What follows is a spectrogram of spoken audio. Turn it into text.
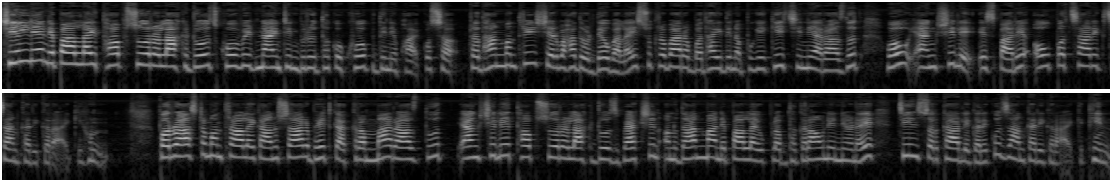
चीनले नेपाललाई थप सोह्र लाख डोज कोभिड नाइन्टिन विरुद्धको खोप दिने भएको छ। प्रधानमन्त्री शेरबहादुर देउवालाई शुक्रबार बधाई दिन पुगेकी चिनिया राजदूत वौ याङसीले यसबारे औपचारिक जानकारी गराएकी हुन्। परराष्ट्र मन्त्रालयका अनुसार भेटका क्रममा राजदूत याङसीले थप सोह्र लाख डोज भ्याक्सिन अनुदानमा नेपाललाई उपलब्ध गराउने निर्णय चीन सरकारले गरेको जानकारी गराएकी थिइन्।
